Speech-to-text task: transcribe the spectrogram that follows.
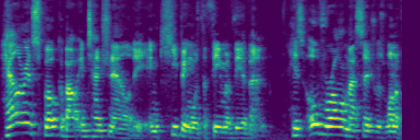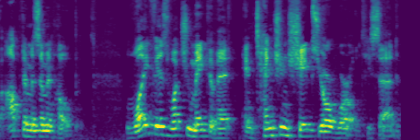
Halloran spoke about intentionality in keeping with the theme of the event. His overall message was one of optimism and hope. Life is what you make of it, intention shapes your world, he said.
